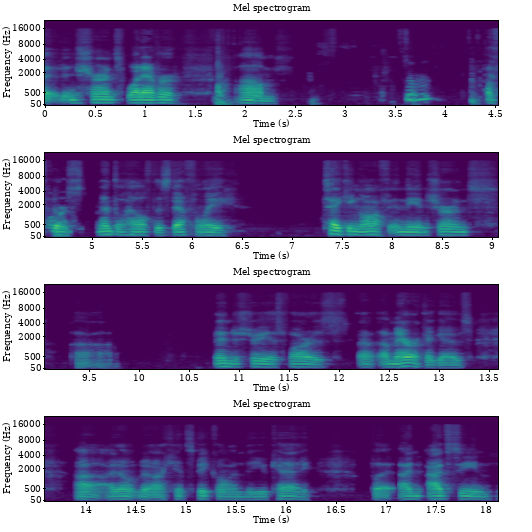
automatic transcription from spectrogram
Uh, insurance, whatever. Um, mm-hmm. Of course, mental health is definitely taking off in the insurance uh, industry as far as uh, America goes. Uh, I don't know. I can't speak on the UK, but I, I've seen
